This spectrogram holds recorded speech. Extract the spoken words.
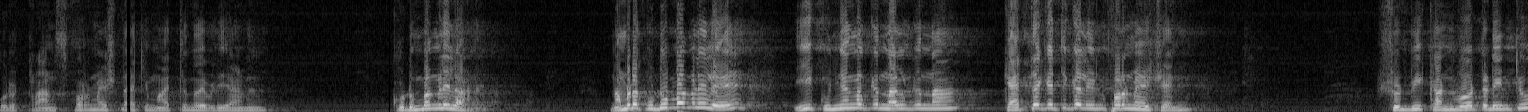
ഒരു ട്രാൻസ്ഫോർമേഷനാക്കി മാറ്റുന്നത് എവിടെയാണ്? കുടുംബങ്ങളിലാണ്. നമ്മുടെ കുടുംബങ്ങളിൽ ഈ കുഞ്ഞുങ്ങൾക്ക് നൽകുന്ന catechetical information should be converted into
